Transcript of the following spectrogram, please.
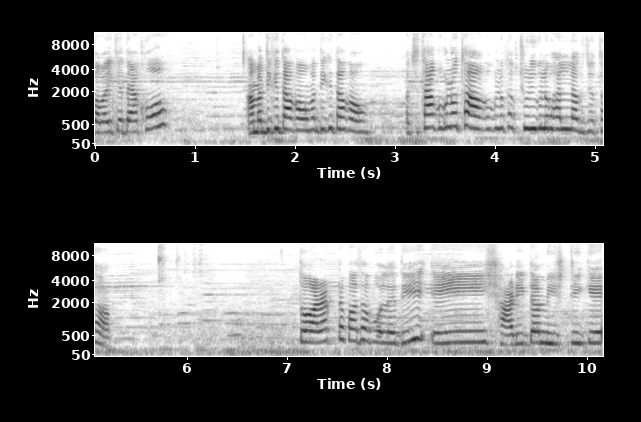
সবাইকে দেখো। আমার দিকে তাকাও, আমার দিকে তাকাও। আচ্ছা থাক, ওগুলো থাক ওগুলো থাক, চুড়িগুলো ভালো লাগছে, থাক। তো আর একটা কথা বলে দিই, এই শাড়িটা মিষ্টিকে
